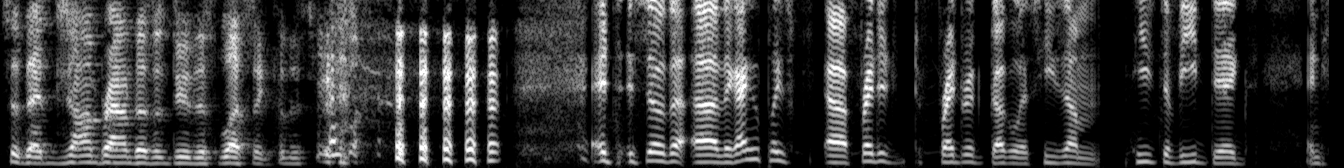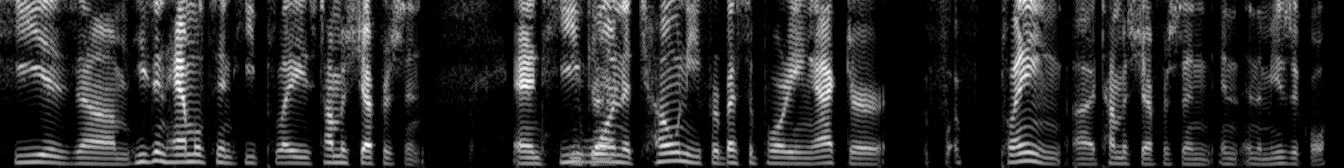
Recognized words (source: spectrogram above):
so that John Brown doesn't do this blessing for this film?" it's so the uh, the guy who plays uh, Frederick Frederick Douglass. He's um he's Daveed Diggs, and he is um he's in Hamilton. He plays Thomas Jefferson, and he Okay. won a Tony for best supporting actor. F- f- playing uh, Thomas Jefferson in, in the musical,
